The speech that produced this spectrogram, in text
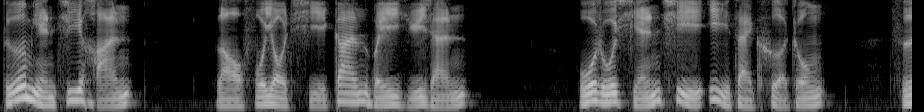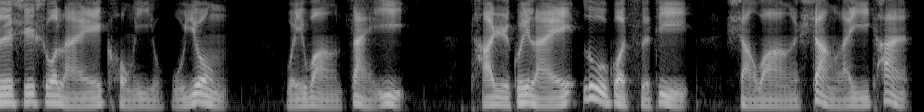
得免饥寒，老夫又岂甘为愚人？”吾如嫌弃亦在客中，此时说来恐亦无用，唯望在意。他日归来路过此地，尚望上来一看。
